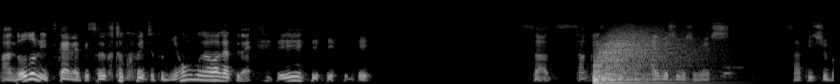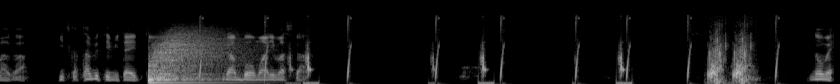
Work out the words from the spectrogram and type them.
あ、喉に使えないってそういうこと？ごめん。ちょっと日本語が分かってない。えー、へへへ。さあ、3回戦はい、もしもしもし。さあ、フィッシュバーガー、いつか食べてみたいっていう願望もありますが。飲め。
